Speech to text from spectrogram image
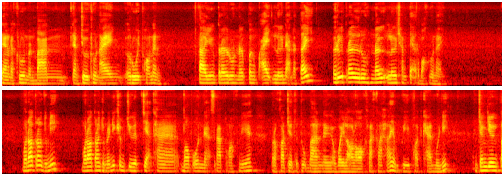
ទាំងតែខ្លួនមិនបានទាំងជួយខ្លួនឯងរួចផងហ្នឹងតើយើងត្រូវរស់នៅពឹងផ្អែកលើអ្នកដតីឬត្រូវរស់នៅលើឆន្ទៈរបស់ខ្លួនឯងមកដល់ត្រង់ជំនេះ មកដល់ត្រង់ចំណុចនេះខ្ញុំជឿជាក់ថាបងប្អូនអ្នកស្ដាប់ទាំងអស់គ្នាប្រកាសជាទទួលបាននៅអ្វីល្អៗខ្លះៗហើយអំពី podcast មួយនេះអញ្ចឹងយើងត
